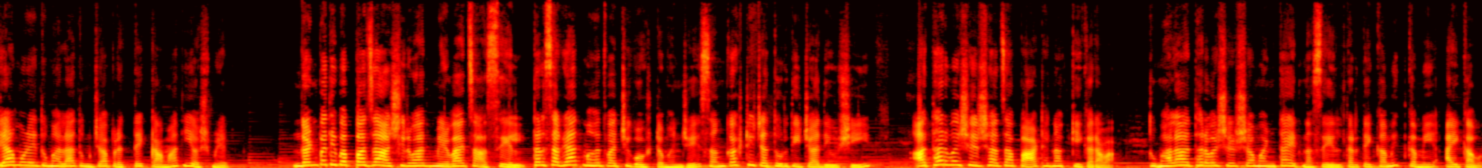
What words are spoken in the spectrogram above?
त्यामुळे तुम्हाला तुमच्या प्रत्येक कामात यश मिळेल. गणपती बाप्पाचा आशीर्वाद मिळवायचा असेल तर सगळ्यात महत्वाची गोष्ट म्हणजे संकष्टी चतुर्थीच्या दिवशी अथर्व शीर्षाचा पाठ नक्की करावा. तुम्हाला अथर्व शीर्ष म्हणता येत नसेल तर ते कमीत कमी ऐकावं.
